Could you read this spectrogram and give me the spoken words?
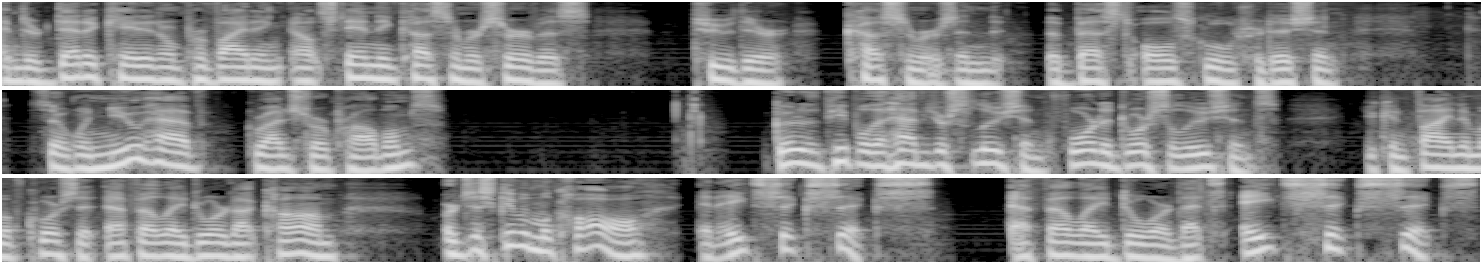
And they're dedicated on providing outstanding customer service to their customers in the best old school tradition. So when you have garage door problems, go to the people that have your solution, Florida Door Solutions. You can find them, of course, at fladoor.com or just give them a call at 866 FLA Door. That's 866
